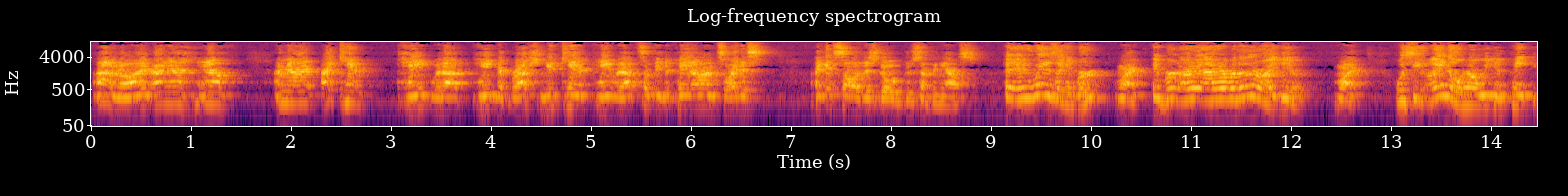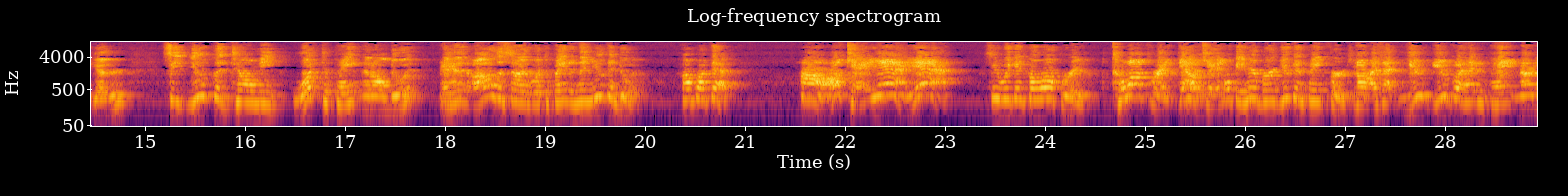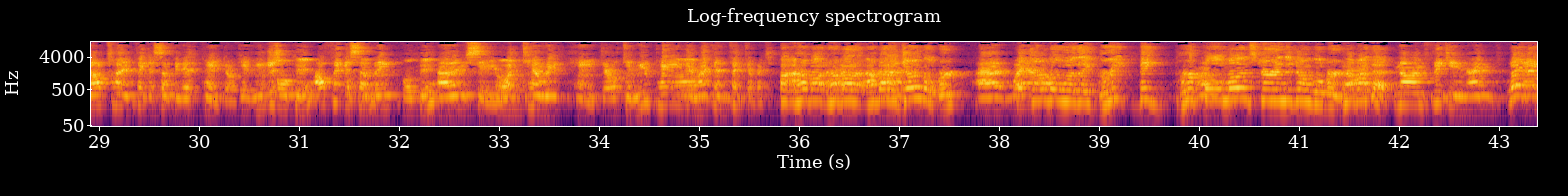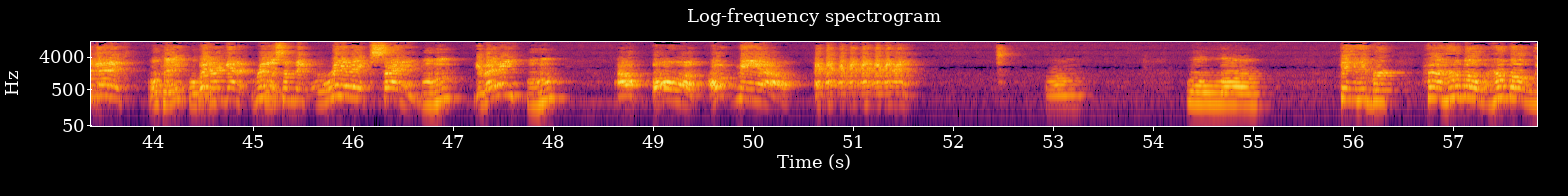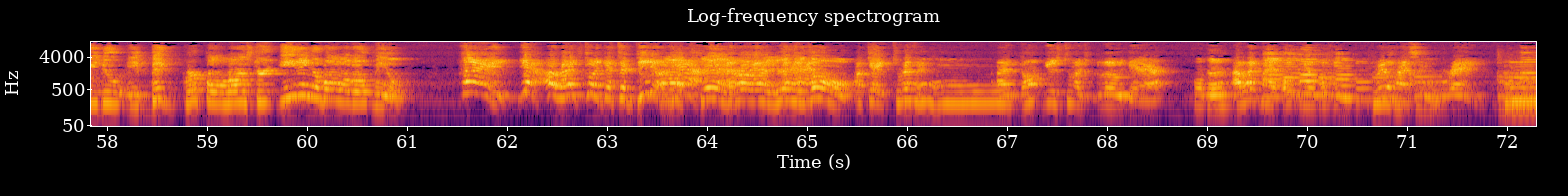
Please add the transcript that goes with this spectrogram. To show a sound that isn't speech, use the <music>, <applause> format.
I don't know. I, I, you know, I mean, I, I can't paint without painting a brush, and you can't paint without something to paint on. So I just, I guess I'll just go do something else. Hey, wait a second, Bert. Right. Hey, Bert, I, I have another idea. Right. Well, see, I know how we can paint together. See, you could tell me what to paint, and I'll do it, and then I'll decide what to paint, and then you can do it. How about that? Oh, okay. Yeah, yeah. See, we can cooperate. Cooperate. Yeah. Okay. Okay, here, Bert, you can paint first. No, I thought you you go ahead and paint, and I'll try and think of something that's paint. Okay, you just Okay. I'll think of something. Okay. Uh, let me see. What can we paint? Or can you paint, and Um, I can think of it. Uh, how about how about how about a jungle, Bert? Uh, well, a jungle with a great big purple monster in the jungle, Bert. How about that? No, I'm thinking. I'm. Wait, I got it. Okay. okay. Wait, I got it. Really, something really exciting. Mm-hmm. You ready? Mm-hmm. A bowl of oatmeal. <laughs> Um. Well, uh, hey, hey, Bert. How, about how about we do a big purple monster eating a bowl of oatmeal? hey, yeah, all right, good. That's a deal. yeah. Okay, all right, here we go. <laughs> Okay, terrific. Mhm. Uh, don't use too much blue there. Okay. I like my oatmeal looking real nice and gray.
